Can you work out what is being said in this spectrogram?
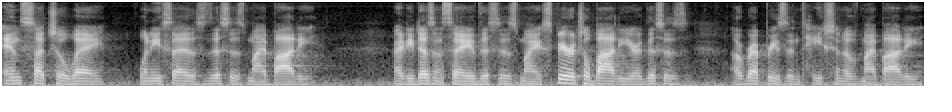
in such a way when he says, This is my body. Right? He doesn't say, This is my spiritual body or this is a representation of my body,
